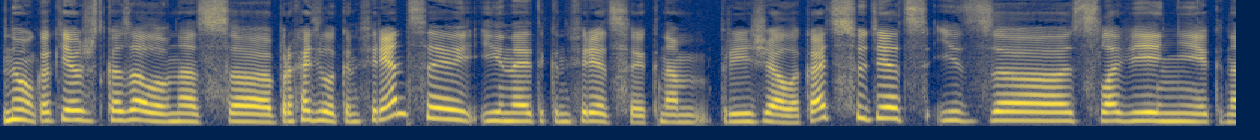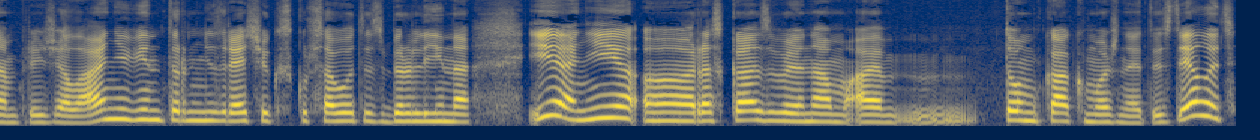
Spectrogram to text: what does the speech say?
Ну, как я уже сказала, у нас э, проходила конференция, и на этой конференции к нам приезжала Катя Судец из э, Словении, к нам приезжала Аня Винтер, незрячий экскурсовод из Берлина, и они э, рассказывали нам о том, как можно это сделать.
